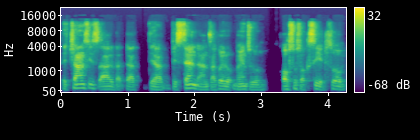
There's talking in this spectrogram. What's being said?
the chances are that, that their descendants are going to also succeed. So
